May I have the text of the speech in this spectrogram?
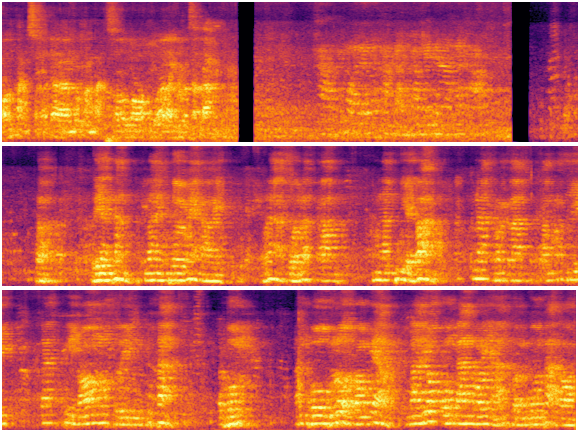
ของท่านศาสดามุฮัมมัดศ็อลลัลลอฮุอะลัยฮิวะสัลลัมเรียนะคะการทำรายงานนะคะครับเรียนท่านนายอำเภอแม่อายหัวหน้าส่วนราชการ กำนันผู้ใหญ่บ้านคณะกรรมการประจำมัสยิดและพี่น้องมุสลิมทุกท่านกระผมอันโบโลดกองแก้ว นายกองค์การบริหารส่วนตำบลท่าตอน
